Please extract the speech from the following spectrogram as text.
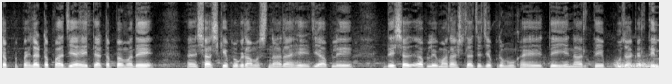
टप्प पहिला टप्पा जे आहे त्या टप्प्यामध्ये शासकीय प्रोग्राम असणार आहे जे आपले देशा आपले महाराष्ट्राचे जे प्रमुख आहे ते येणार ते पूजा करतील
